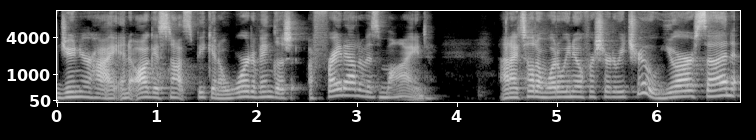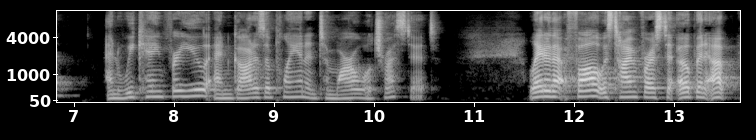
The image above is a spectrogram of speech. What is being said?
junior high in August, not speaking a word of English, afraid out of his mind. And I told him, What do we know for sure to be true? You're our son, and we came for you, and God has a plan, and tomorrow we'll trust it. Later that fall, it was time for us to open up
